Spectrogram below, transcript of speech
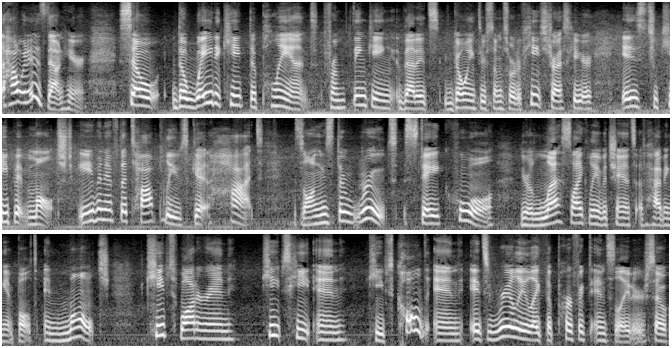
how it is down here. So the way to keep the plant from thinking that it's going through some sort of heat stress here is to keep it mulched. Even if the top leaves get hot, as long as the roots stay cool, you're less likely of a chance of having it bolt. And mulch keeps water in, keeps heat in, keeps cold in, it's really like the perfect insulator. So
